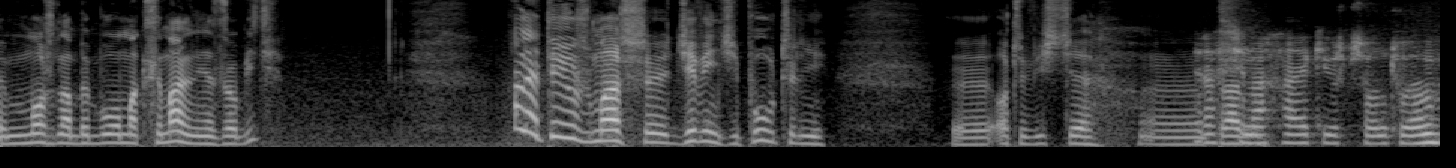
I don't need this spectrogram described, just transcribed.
y, można by było maksymalnie zrobić. Ale ty już masz y, 9,5, czyli y, oczywiście y, Teraz prawie- się na hajeki już przełączyłem.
